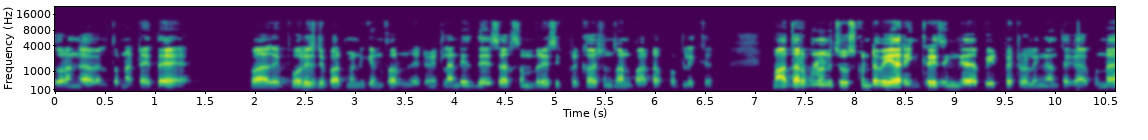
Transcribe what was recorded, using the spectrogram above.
దూరంగా వెళ్తున్నట్టయితే వారి పోలీస్ డిపార్ట్మెంట్కి ఇన్ఫార్మ్ చేయడం ఇట్లాంటి these are some basic precautions on part of public. మా తరపు నుండి చూసుకుంటే వీఆర్ ఇంక్రీజింగ్ బీట్ పెట్రోలింగ్ అంతేకాకుండా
